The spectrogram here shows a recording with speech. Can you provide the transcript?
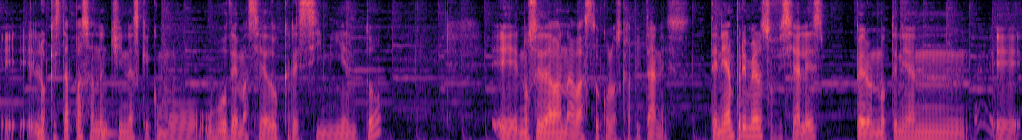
Eh, lo que está pasando en China es que como hubo demasiado crecimiento, eh, no se daban abasto con los capitanes. Tenían primeros oficiales, pero no tenían eh,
